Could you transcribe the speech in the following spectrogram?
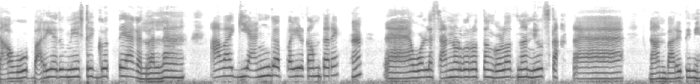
ನಾವು ಬರೆಯೋದು ಮೇಸ್ತ್ರಿ ಗೊತ್ತೇ ಆಗಲ್ವಲ್ಲ? ಅವಾಗ ಹೆಂಗ ಪೈರ್ಕೊಂತಾರೆ ಒಳ್ಳೆ ಸಣ್ಣ ಹುಡುಗರು ತಂಗೊಳೋದ್ನ ನಿಲ್ಸ್ಕ. ನಾನು ಬರೀತೀನಿ.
